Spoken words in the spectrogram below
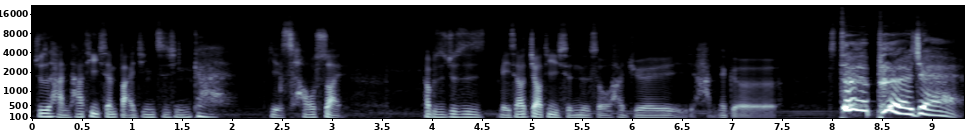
就是喊他替身白金之星，看也超帅。他不是就是每次要叫替身的时候，他就会喊那个 Step Project，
